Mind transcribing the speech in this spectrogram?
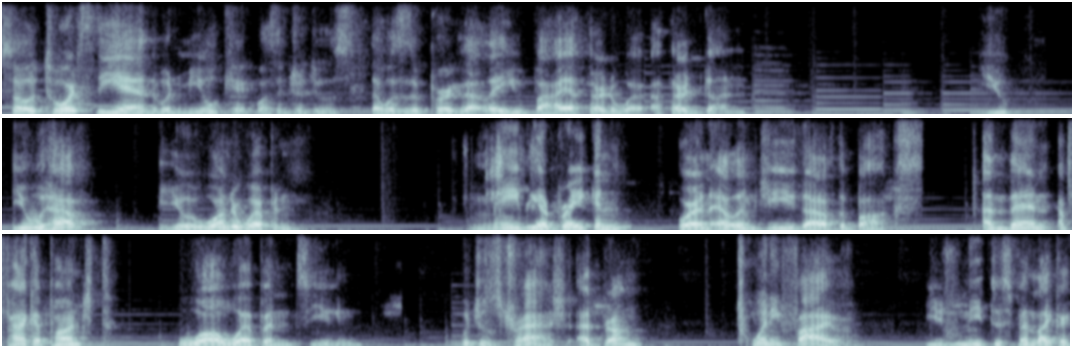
so towards the end when mule kick was introduced that was the perk that let you buy a third we- a third gun you you would have your wonder weapon maybe a break-in or an lmg you got off the box and then a pack a punched wall weapon. So you can which was trash. At round 25 you need to spend like a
